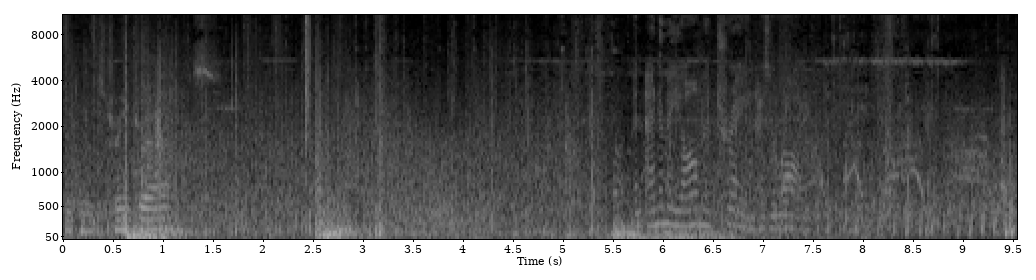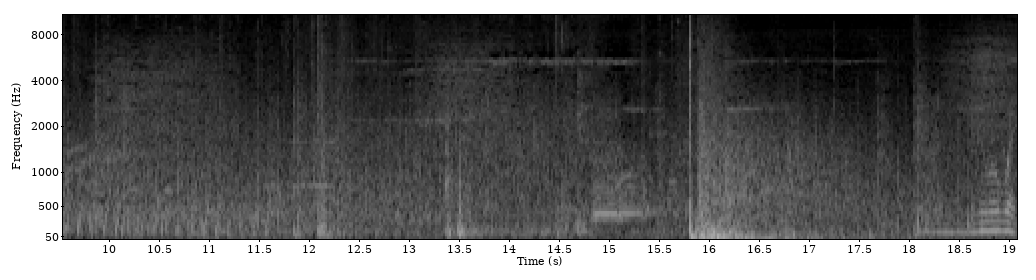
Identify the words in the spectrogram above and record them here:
Get to those train tracks. An enemy armored train has arrived. We will wait.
